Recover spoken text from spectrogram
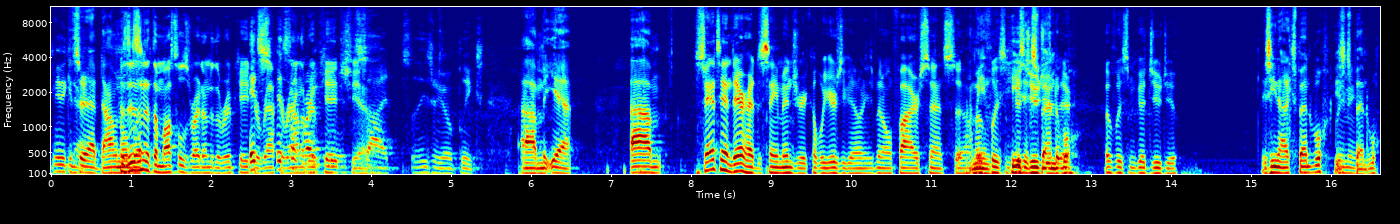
maybe consider Yeah. it abdominal. Because isn't it the muscles right under the rib cage or wrapped around like the right rib cage? Yeah. side. So these are your obliques. Um, but yeah. Um, Santander had the same injury a couple years ago, and he's been on fire since. So I mean, hopefully some he's good juju there. Hopefully some good juju. is he not expendable? He's do mean? expendable.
